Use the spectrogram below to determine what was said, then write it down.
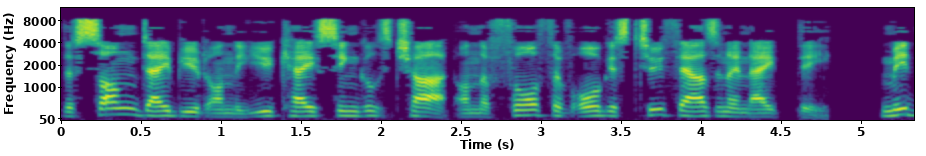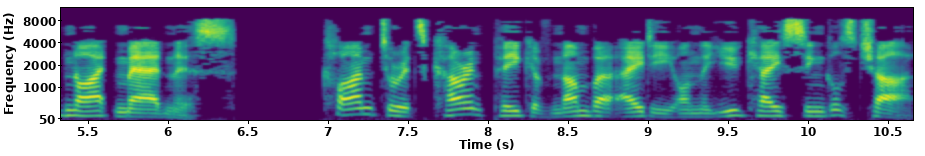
The song debuted on the UK singles chart on 4 August 2008. The Midnight Madness climbed to its current peak of number 80 on the UK singles chart.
